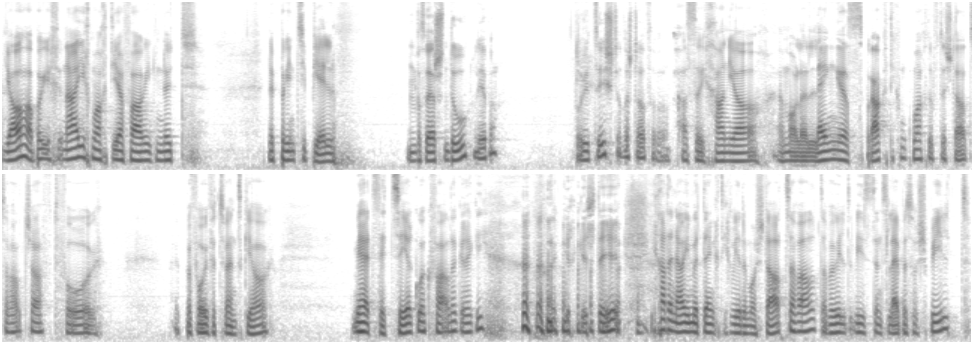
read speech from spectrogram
Ja, aber ich, nein, ich mache die Erfahrung nicht, nicht prinzipiell. Und was wärst denn du lieber? Polizist oder Staatsanwalt? Also ich habe ja einmal ein längeres Praktikum gemacht auf der Staatsanwaltschaft vor etwa 25 Jahren. Mir hat es dort sehr gut gefallen, Gregi. ich gestehe. Ich habe dann auch immer gedacht, ich werde mal Staatsanwalt, aber weil, weil es dann das Leben so spielt.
